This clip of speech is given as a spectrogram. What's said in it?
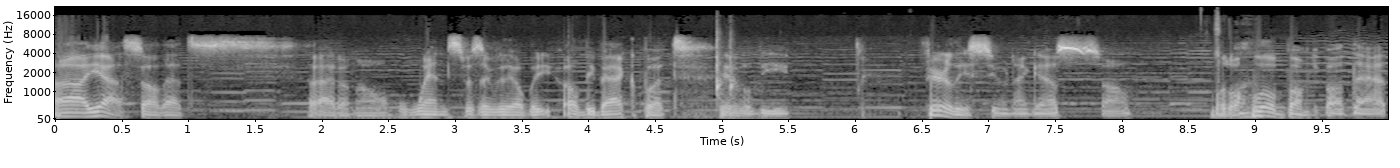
uh, yeah, so that's, I don't know when specifically I'll be, I'll be back, but it will be fairly soon, I guess. So little, a little bummed about that.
